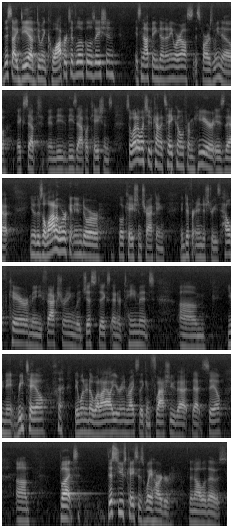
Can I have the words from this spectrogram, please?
this idea of doing cooperative localization is not being done anywhere else as far as we know except in the, these applications. So what I want you to kind of take home from here is that you know, there's a lot of work in indoor location tracking in different industries, healthcare, manufacturing, logistics, entertainment, um, you name retail. they want to know what aisle you're in, right? So they can flash you that, that sale. Um, but this use case is way harder than all of those.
